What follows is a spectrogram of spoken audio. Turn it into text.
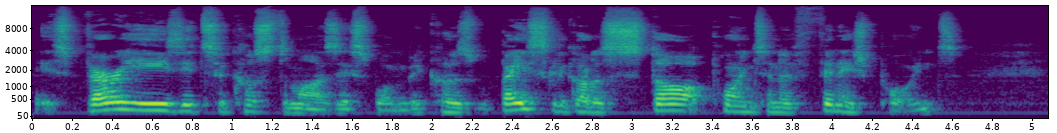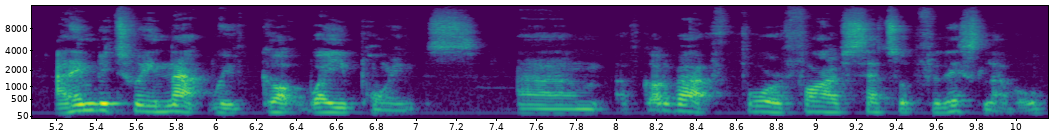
It's very easy to customize this one because we've basically got a start point and a finish point and in between that we've got waypoints um, I've got about four or five set up for this level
